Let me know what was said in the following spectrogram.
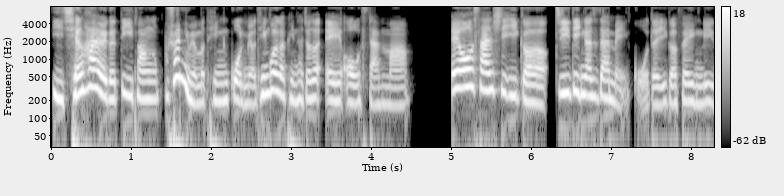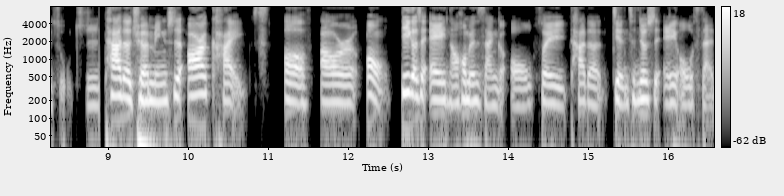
以前还有一个地方，不确定你们有没有听过？你们有听过一个平台叫做 AO 三吗？AO 三是一个基地，应该是在美国的一个非营利组织，它的全名是 Archives of Our Own。第一个是 A，然后后面是三个 O，所以它的简称就是 AO 三。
